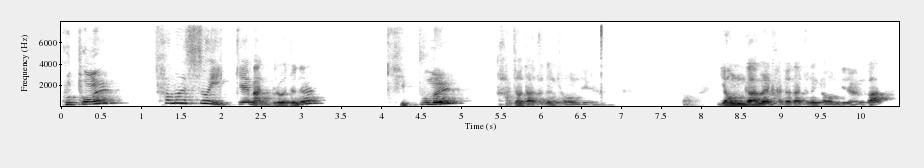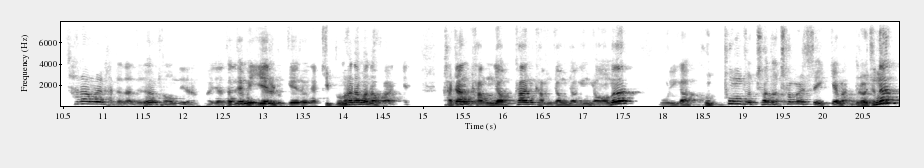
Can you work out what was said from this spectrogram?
고통을 참을 수 있게 만들어주는 기쁨을 가져다주는 경험들이라는. 어, 영감을 가져다주는 경험들이라는 거야. 사랑을 가져다주는 경험들이라는 거야. 이제 선생님은 이해를 돕기 위해서 그냥 기쁨 하나만 하고 갈게. 가장 강력한 감정적인 경험은 우리가 고통조차도 참을 수 있게 만들어주는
